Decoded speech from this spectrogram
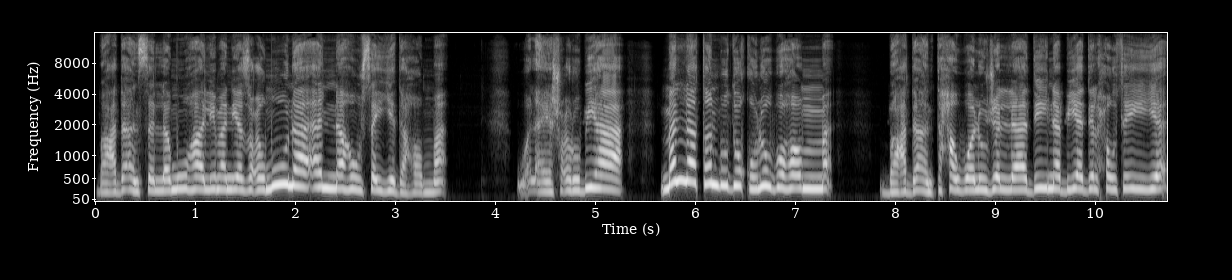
بعد أن سلموها لمن يزعمون أنه سيدهم ولا يشعر بها من لا تنبض قلوبهم بعد أن تحولوا جلادين بيد الحوثي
